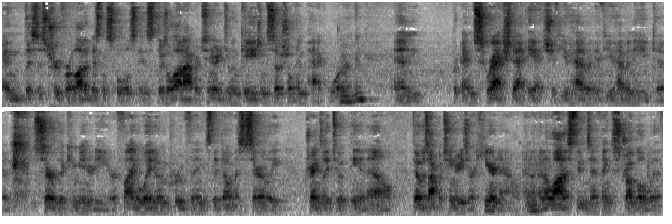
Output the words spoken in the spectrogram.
and this is true for a lot of business schools, is there's a lot of opportunity to engage in social impact work, mm-hmm. and and scratch that itch if you have if you have a need to serve the community or find a way to improve things that don't necessarily translate to a P&L those opportunities are here now and, mm-hmm. and, a lot of students i think struggle with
